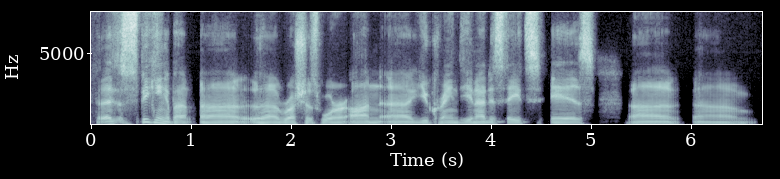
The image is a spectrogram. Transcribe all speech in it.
Uh, speaking about uh, uh, Russia's war on Ukraine, the United States is um,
